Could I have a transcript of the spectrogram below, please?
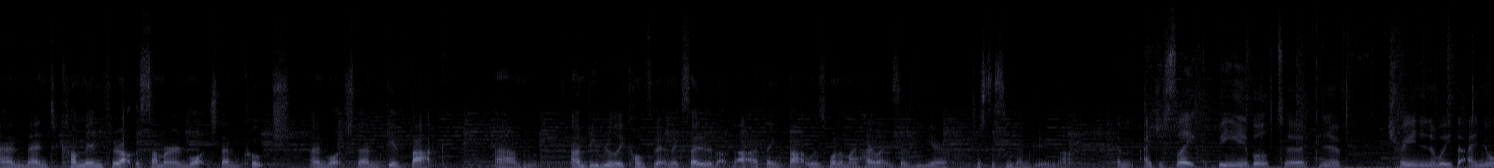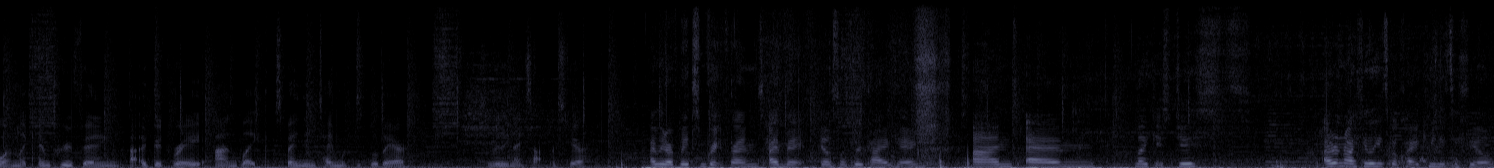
and then to come in throughout the summer and watch them coach and watch them give back um, and be really confident and excited about that. I think that was one of my highlights of the year, just to see them doing that. Um, I just like being able to kind of train in a way that I know I'm like improving at a good rate and like spending time with people there. It's a really nice atmosphere. I mean, I've made some great friends. I met Ilsa through kayaking, and um, like it's just, I don't know. I feel like it's got quite a community feel.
